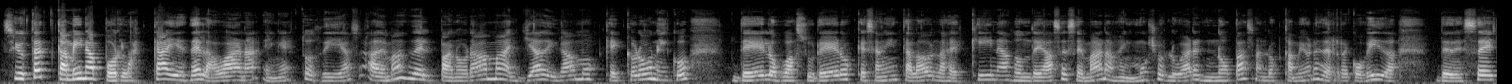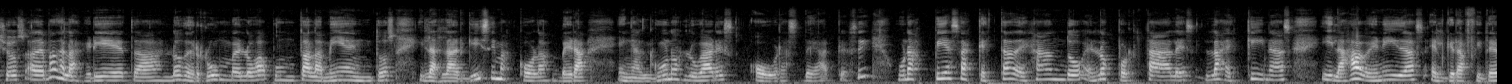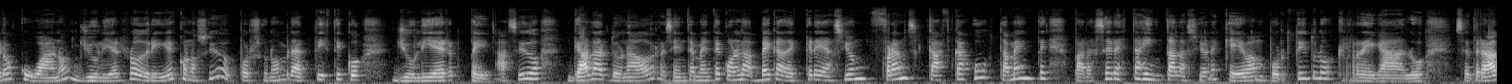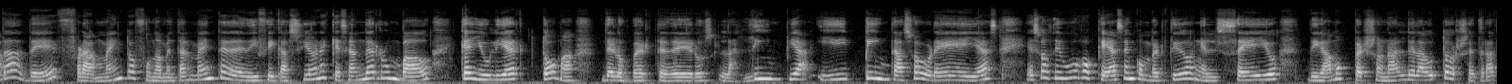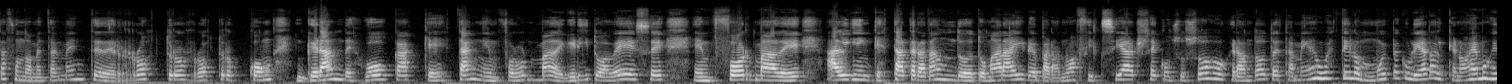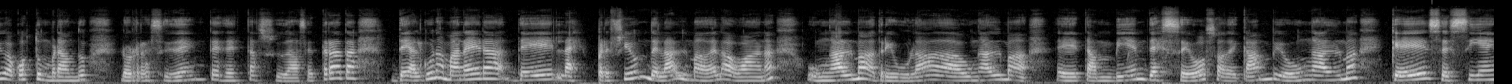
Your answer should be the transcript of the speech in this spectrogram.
Si usted camina por las calles de La Habana en estos días, además del panorama ya digamos que crónico de los basureros que se han instalado en las esquinas, donde hace semanas en muchos lugares no pasan los camiones de recogida de desechos, además de las grietas, los derrumbes, los apuntalamientos y las larguísimas colas, verá en algunos lugares obras de arte, ¿sí? Unas piezas que está dejando en los portales, las esquinas y las avenidas el grafitero cubano Julier Rodríguez, conocido por su nombre artístico Julier P. Ha sido galardonado recientemente con la beca de creación Franz Kafka justamente para hacer estas instalaciones que llevan por título Regalo. Se trata de fragmentos fundamentalmente de edificaciones que se han derrumbado que Julier toma de los vertederos, las limpia y pinta sobre ellas esos dibujos que ya se han convertido en el sello, digamos, personal del autor. Se trata fundamentalmente de rostros, rostros con grandes bocas que están en forma de grito a veces, en forma de alguien que está tratando de tomar aire para no asfixiarse con sus ojos grandotes. También es un estilo muy peculiar al que nos hemos ido acostumbrando los residentes de esta ciudad. Se trata de alguna manera de la expresión del alma de La Habana, un alma atribulada, un alma eh, también deseosa de cambio, un alma que se siente,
